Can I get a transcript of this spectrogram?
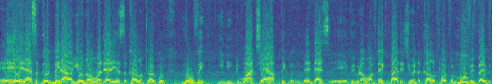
hey, that's a good beat out. You know what that is. The Color Purple movie you need to watch out, people. That, that's eh, people don't want to think about it. You in the color purple movie, baby.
